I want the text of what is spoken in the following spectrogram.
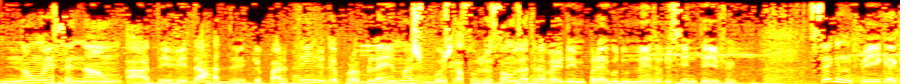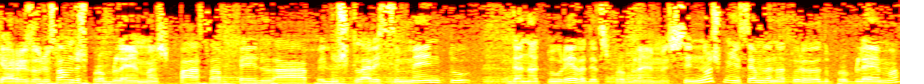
não é senão a atividade que, partindo de problemas, busca soluções através do emprego do método científico. Significa que a resolução dos problemas passa pela, pelo esclarecimento da natureza desses problemas. Se nós conhecemos a natureza do problema,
